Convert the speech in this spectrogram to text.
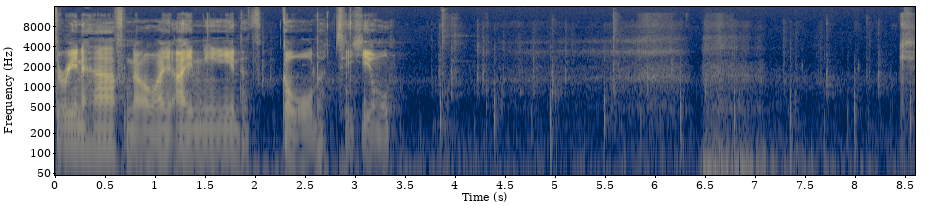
Three and a half. No, I, I need gold to heal. Okay.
